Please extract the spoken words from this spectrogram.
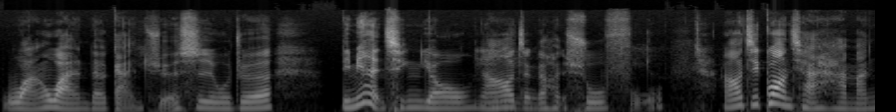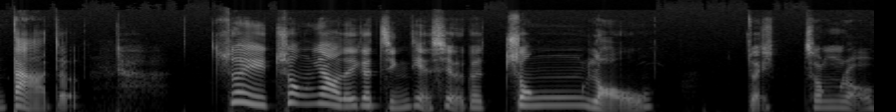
玩玩的感觉是，我觉得里面很清幽，然后整个很舒服，然后其实逛起来还蛮大的。最重要的一个景点是有一个钟楼，钟楼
